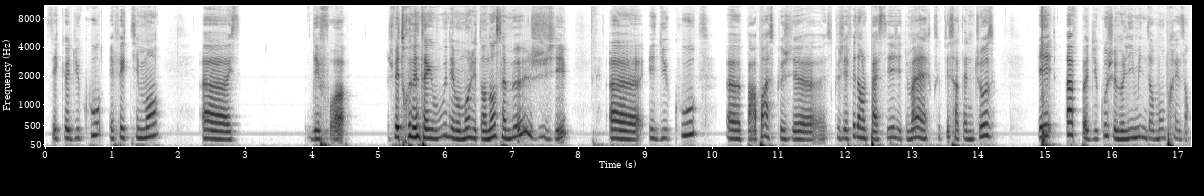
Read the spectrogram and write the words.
c'est que du coup, effectivement, euh, des fois, je vais être honnête avec vous, des moments, j'ai tendance à me juger. Euh, et du coup, par rapport à ce que j'ai fait dans le passé, j'ai du mal à accepter certaines choses. Et hop, du coup, je me limite dans mon présent.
